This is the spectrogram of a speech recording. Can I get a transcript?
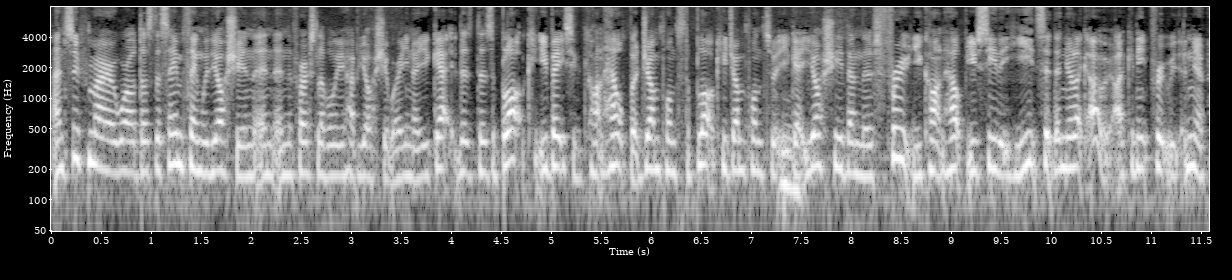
And Super Mario World does the same thing with Yoshi. In, in, in the first level, you have Yoshi, where you know you get there's, there's a block, you basically can't help but jump onto the block. You jump onto it, you hmm. get Yoshi. Then there's fruit, you can't help. You see that he eats it, then you're like, oh, I can eat fruit. With, and, you know,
